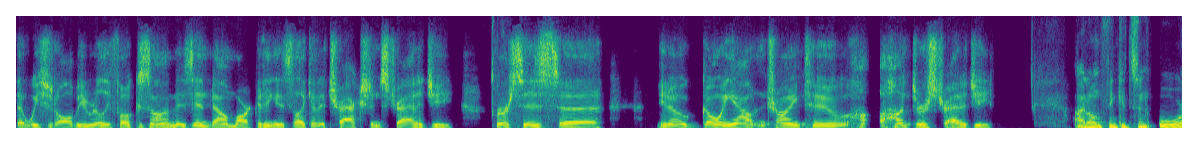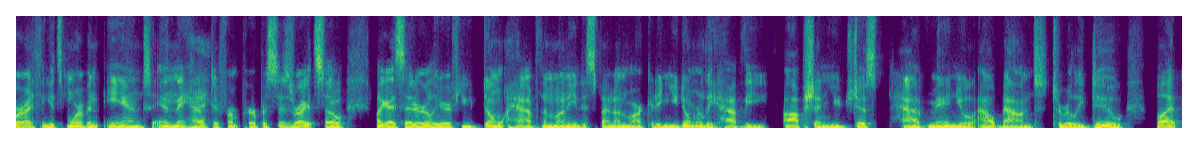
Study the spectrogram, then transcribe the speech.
that we should all be really focused on is inbound marketing is like an attraction strategy versus uh, you know going out and trying to a hunter strategy I don't think it's an or. I think it's more of an and, and they have okay. different purposes, right? So, like I said earlier, if you don't have the money to spend on marketing, you don't really have the option. You just have manual outbound to really do. But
